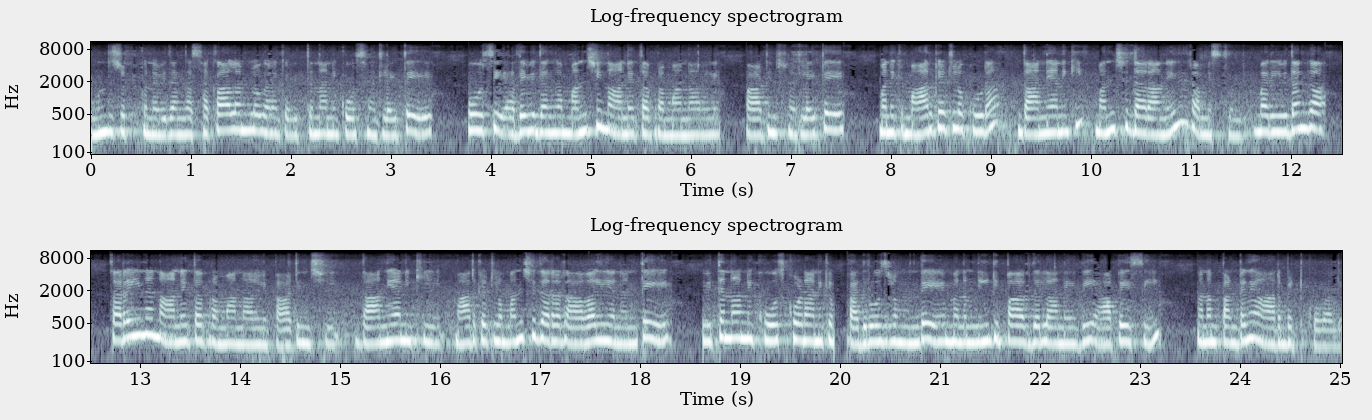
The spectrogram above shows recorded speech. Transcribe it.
ముందు చెప్పుకున్న విధంగా సకాలంలో కనుక విత్తనాన్ని కోసినట్లయితే కోసి అదేవిధంగా మంచి నాణ్యత ప్రమాణాలని పాటించినట్లయితే మనకి మార్కెట్లో కూడా ధాన్యానికి మంచి ధర అనేది రమిస్తుంది. మరి ఈ విధంగా సరైన నాణ్యత ప్రమాణాలని పాటించి ధాన్యానికి మార్కెట్లో మంచి ధర రావాలి అని అంటే విత్తనాన్ని కోసుకోవడానికి పది రోజుల ముందే మనం నీటిపారుదల అనేది ఆపేసి మనం పంటని ఆరబెట్టుకోవాలి.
